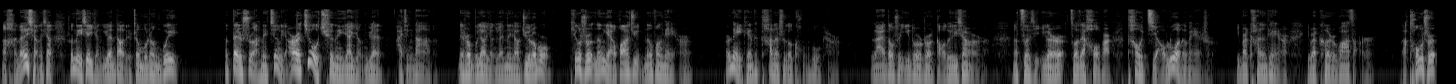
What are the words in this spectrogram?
啊，很难想象说那些影院到底正不正规。但是啊，那经理二舅去那家影院还挺大的，那时候不叫影院，那叫俱乐部，平时能演话剧，能放电影。而那天他看的是个恐怖片来都是一对对搞对象的，那自己一个人坐在后边靠角落的位置，一边看着电影，一边嗑着瓜子儿，啊，同时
